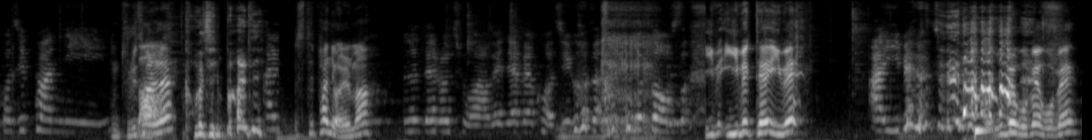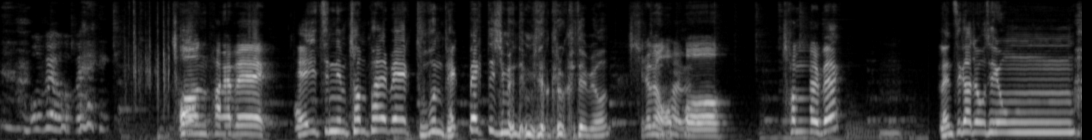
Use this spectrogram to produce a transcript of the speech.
거지파니. 그럼 둘이 나. 살래? 거짓말이. 스테판이 얼마? 어느 대로 좋아. 왜냐면 거지거든. 아무것도 없어. 200, 200 돼? 200? 아 200은 좀 500 500 500? 500 500. 1800. H님 1800, 두 분 100백 드시면 됩니다. 그렇게 되면. 싫으면 1800? 엎어. 1800? 음, 렌즈 가져오세요. 100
